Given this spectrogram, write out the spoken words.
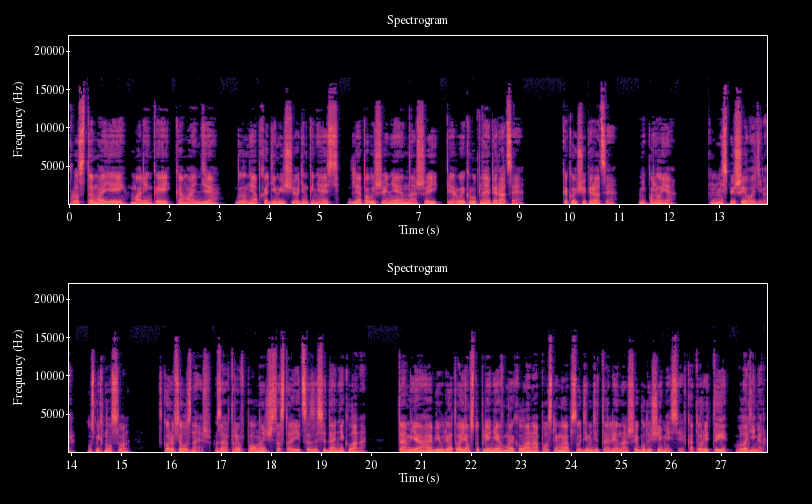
Просто моей маленькой команде был необходим еще один князь для повышения нашей первой крупной операции. Какой еще операции? Не понял я. Не спеши, Владимир, усмехнулся он. Скоро все узнаешь. Завтра в полночь состоится заседание клана. Там я объявлю о твоем вступлении в мой клан, а после мы обсудим детали нашей будущей миссии, в которой ты, Владимир,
